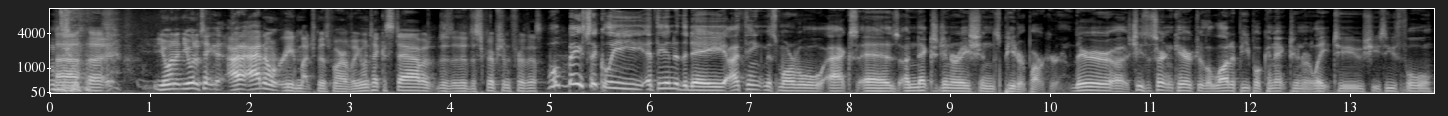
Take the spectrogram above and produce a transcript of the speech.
Uh, uh, you want to you want to take? I, I don't read much Miss Marvel. You want to take a stab at the, the description for this? Well, basically, at the end of the day, I think Miss Marvel acts as a next generation's Peter Parker. There, uh, she's a certain character that a lot of people connect to and relate to. She's youthful.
